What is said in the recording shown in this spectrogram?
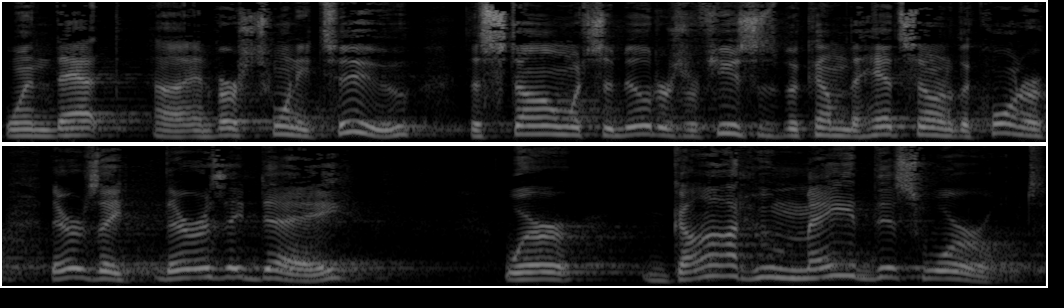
when that, uh, in verse 22, the stone which the builders refuses to become the headstone of the corner, there is a, there is a day where God who made this world,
